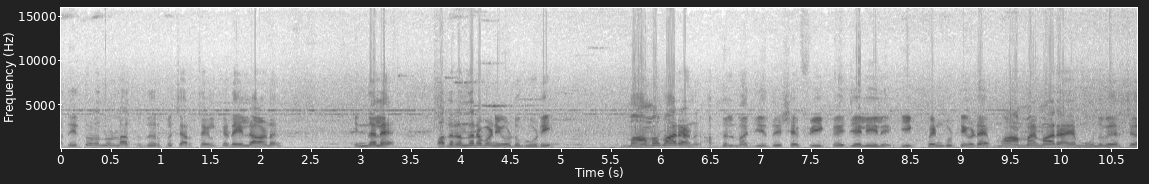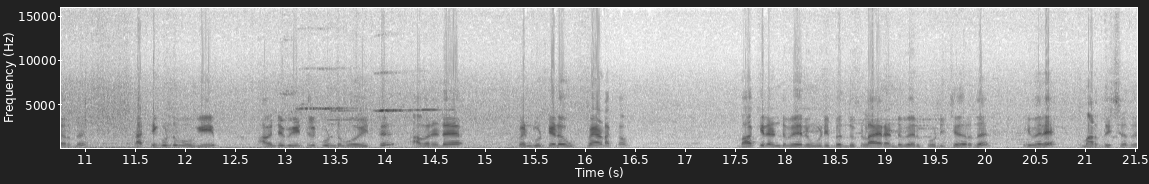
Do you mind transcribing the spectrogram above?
അതിൽ തുടർന്നുള്ള ഒത്തുതീർപ്പ് ചർച്ചകൾക്കിടയിലാണ് ഇന്നലെ പതിനൊന്നര മണിയോടുകൂടി മാമമാരാണ് അബ്ദുൽ മജീദ് ഷഫീഖ് ജലീൽ ഈ പെൺകുട്ടിയുടെ മാമമാരായ മൂന്ന് പേർ ചേർന്ന് തട്ടിക്കൊണ്ടു പോവുകയും അവന്റെ വീട്ടിൽ കൊണ്ടുപോയിട്ട് അവരുടെ പെൺകുട്ടിയുടെ ഉപ്പയടക്കം ബാക്കി രണ്ടുപേരും കൂടി ബന്ധുക്കളായ രണ്ടുപേർ കൂടി ചേർന്ന് ഇവരെ മർദ്ദിച്ചത്.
